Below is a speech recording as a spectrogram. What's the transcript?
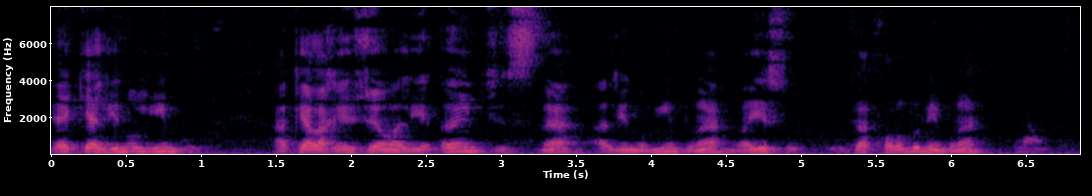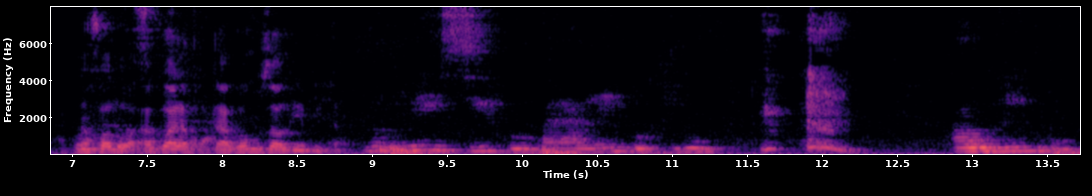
é que ali no limbo, aquela região ali antes, né? Ali no limbo, né? Não é isso? Já falou do limbo, né? Não. Não falou. Agora tá, vamos ao limbo então. No círculo, para além do rio, há o limbo,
